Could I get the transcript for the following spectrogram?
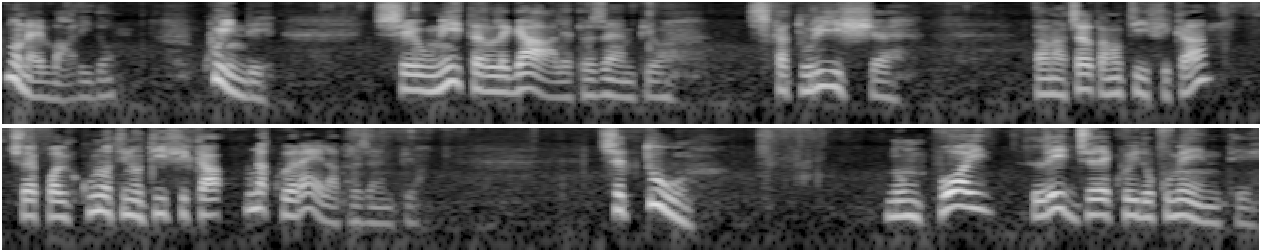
non è valido. Quindi, se un iter legale, per esempio, scaturisce da una certa notifica, cioè qualcuno ti notifica una querela, per esempio. Se tu non puoi leggere quei documenti,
